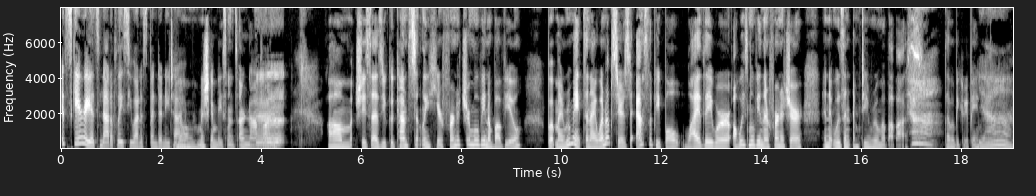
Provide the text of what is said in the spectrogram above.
It's scary. It's not a place you want to spend any time. No, time. Michigan basements are not fun. Um, she says you could constantly hear furniture moving above you, but my roommates and I went upstairs to ask the people why they were always moving their furniture, and it was an empty room above us. That would be creepy. yeah.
